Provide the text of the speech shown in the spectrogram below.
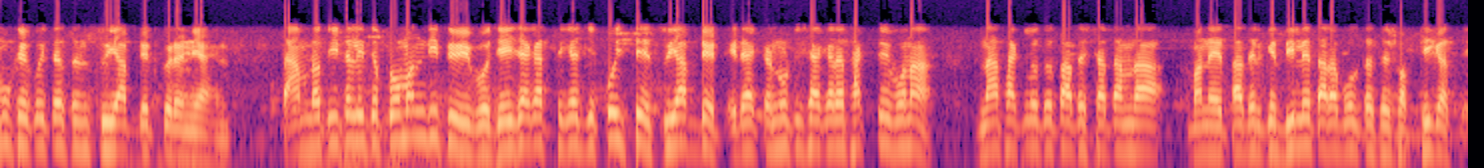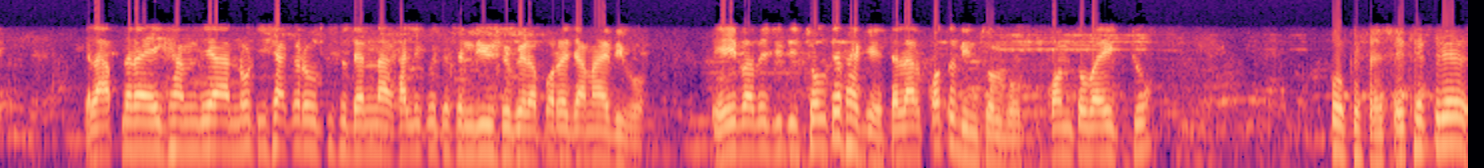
মুখে কইতাছেন সুই আপডেট করে নিয়ে আসেন। তা আমরা তো ইতালিতে প্রমাণ দিতে হইব যে এই জায়গার থেকে যে কইছে সুই আপডেট এটা একটা নোটিশ আকারে থাকতে হইব না। না থাকলে তো তাদের সাথে আমরা মানে তাদেরকে দিলে তারা বলতেছে সব ঠিক আছে। তাহলে আপনারা এইখান দিয়ে নোটিশ আকারেও কিছু দেন না, খালি কইতেছেন রিউসু করে পরে জানাই দিব। এইভাবে যদি চলতে থাকে তাহলে আর কতদিন চলবো? কন্ত বা একটু। ওকে স্যার সেক্ষেত্রে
